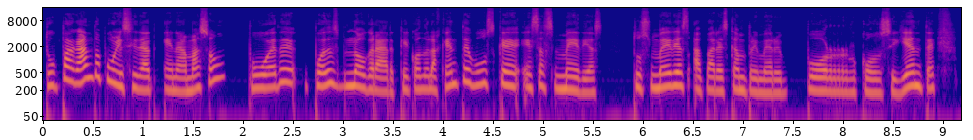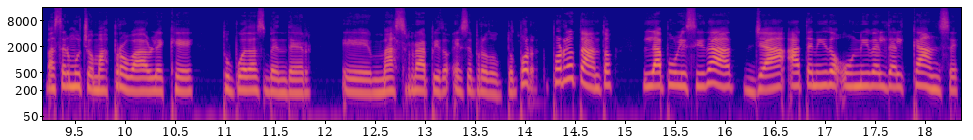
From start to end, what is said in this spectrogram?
tú pagando publicidad en Amazon puede, puedes lograr que cuando la gente busque esas medias, tus medias aparezcan primero y por consiguiente va a ser mucho más probable que tú puedas vender eh, más rápido ese producto. Por, por lo tanto, la publicidad ya ha tenido un nivel de alcance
